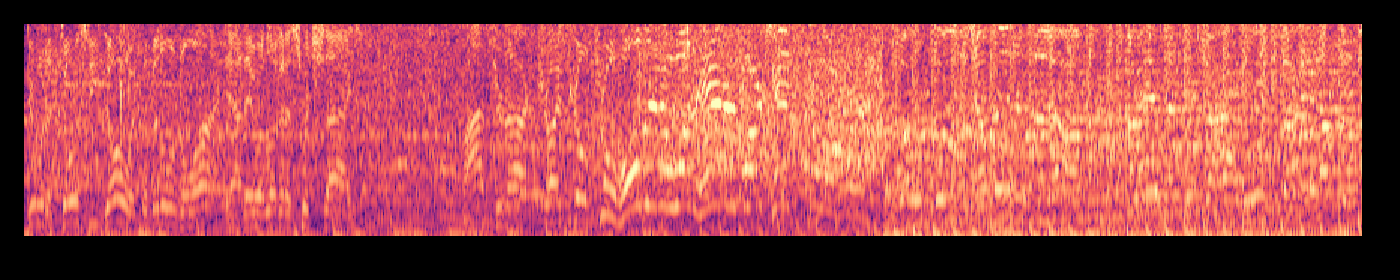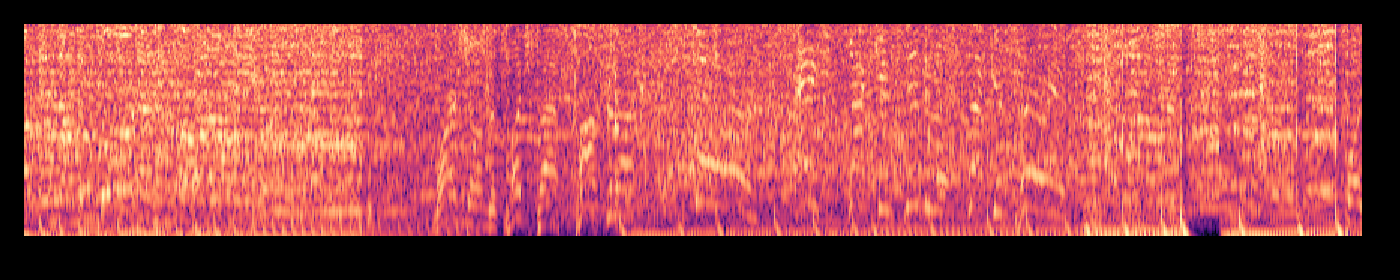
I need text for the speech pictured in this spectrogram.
Doing a do-si-do at the middle of the line. Yeah, they were looking to switch sides. Pastrnak tries to go through, holding it one-hander. Marchand scores! So good, jumping into love. Fires into the second period. By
